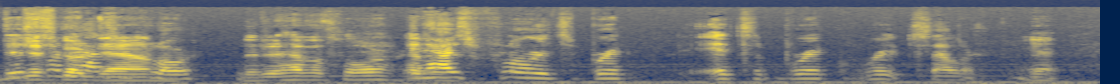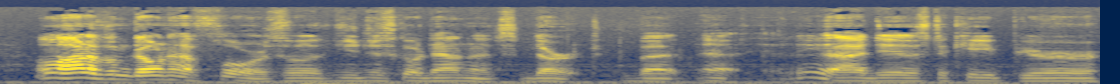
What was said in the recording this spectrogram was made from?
this you just go down. Did it have a floor? It has a floor. It's brick. It's a brick root cellar. Yeah, a lot of them don't have floors, so you just go down and it's dirt. But uh, the idea is to keep your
